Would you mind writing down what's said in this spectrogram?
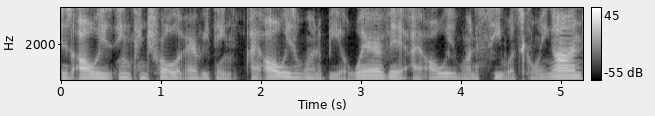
is always in control of everything. I always want to be aware of it. I always want to see what's going on.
